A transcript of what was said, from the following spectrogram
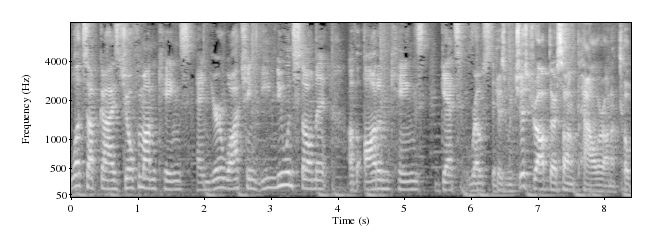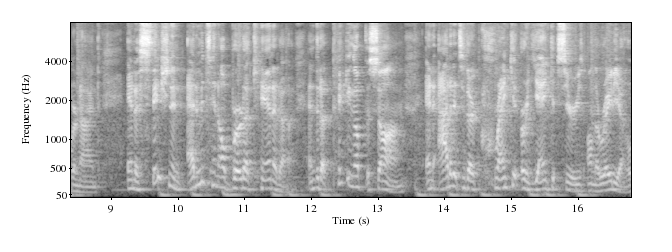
What's up guys, Joe from Autumn Kings, and you're watching the new installment of Autumn Kings Gets Roasted. Because we just dropped our song Power on October 9th, and a station in Edmonton, Alberta, Canada ended up picking up the song and added it to their Crank It or Yank It series on the radio,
